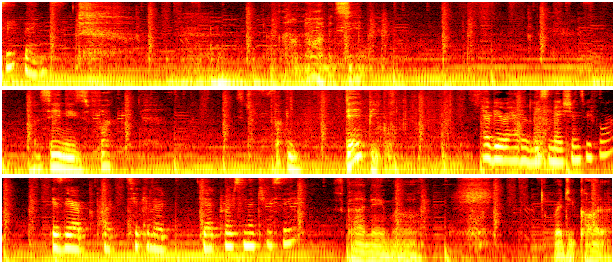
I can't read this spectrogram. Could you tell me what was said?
See things? I don't know. I've been seeing. I've been seeing these fuck. These fucking dead people. Have you ever had hallucinations before? Is there a particular dead person that you see? This guy named uh, Reggie Carter.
